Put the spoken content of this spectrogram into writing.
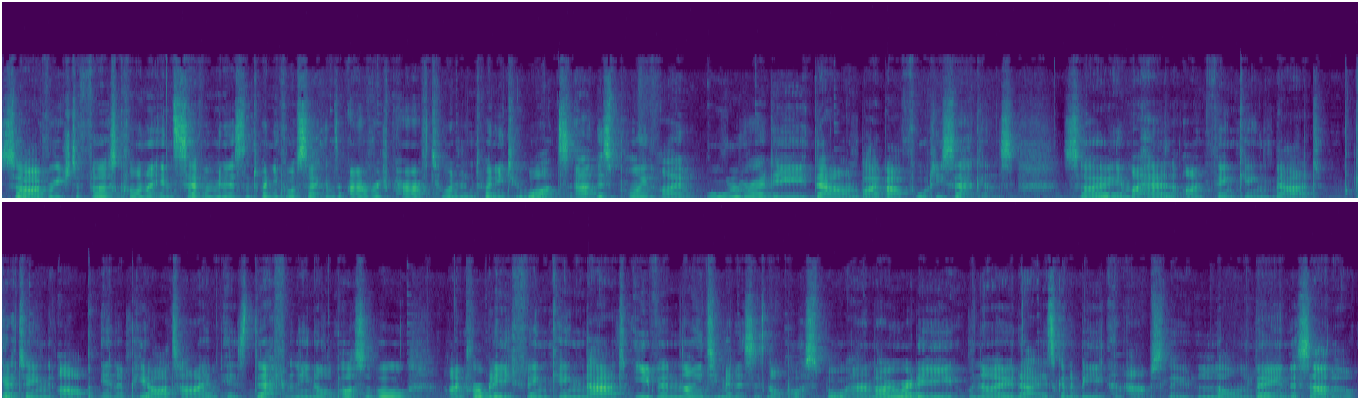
So I've reached the first corner in 7 minutes and 24 seconds, average power of 222 watts. At this point, I'm already down by about 40 seconds. So in my head, I'm thinking that getting up in a PR time is definitely not possible. I'm probably thinking that even 90 minutes is not possible, and I already know that it's going to be an absolute long day in the saddle.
